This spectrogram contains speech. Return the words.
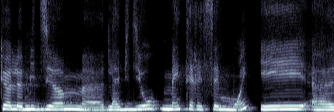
que le médium euh, de la vidéo m'intéressait moins et euh,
